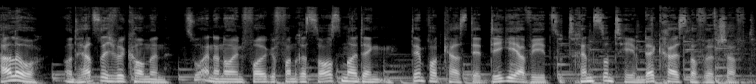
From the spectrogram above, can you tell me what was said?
Hallo und herzlich willkommen zu einer neuen Folge von Ressourcen neu denken, dem Podcast der DGAW zu Trends und Themen der Kreislaufwirtschaft.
